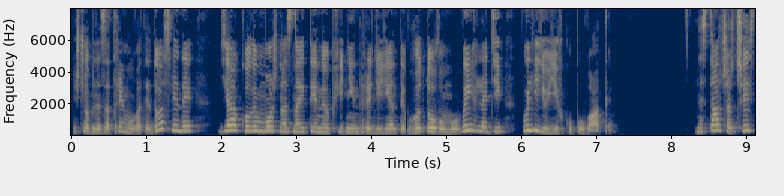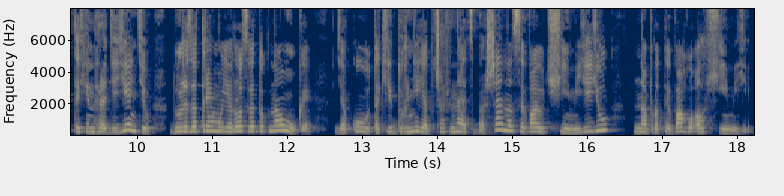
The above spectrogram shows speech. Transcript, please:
І щоб не затримувати досліди, я, коли можна знайти необхідні інгредієнти в готовому вигляді, волію їх купувати. Нестача чистих інгредієнтів дуже затримує розвиток науки, яку такі дурні, як чернець Баше, називають хімією на противагу алхімії.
